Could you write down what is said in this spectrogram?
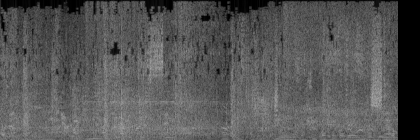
Terima kasihlah kepada yang menolong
